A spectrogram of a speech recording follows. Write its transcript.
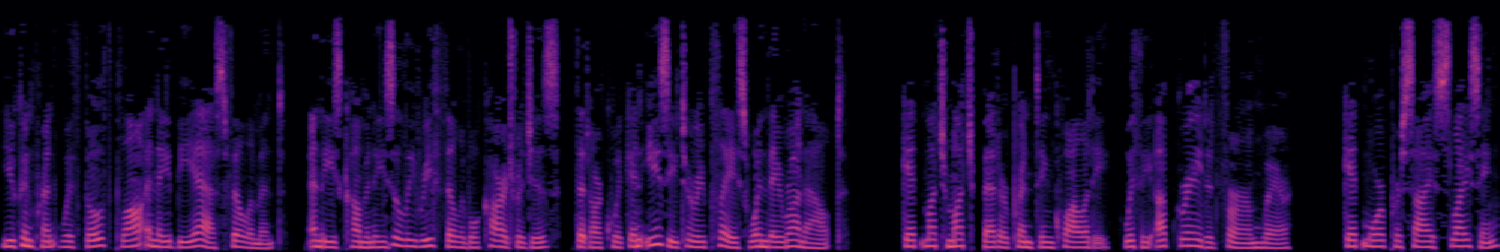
You can print with both PLA and ABS filament, and these come in easily refillable cartridges that are quick and easy to replace when they run out. Get much much better printing quality with the upgraded firmware. Get more precise slicing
